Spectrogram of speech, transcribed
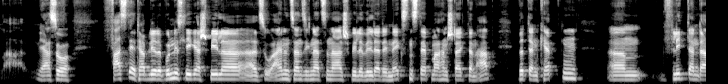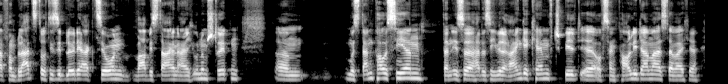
ja so fast etablierter Bundesligaspieler als U21-Nationalspieler, will da den nächsten Step machen, steigt dann ab, wird dann Captain, ähm, fliegt dann da vom Platz durch diese blöde Aktion, war bis dahin eigentlich unumstritten, ähm, muss dann pausieren, dann ist er, hat er sich wieder reingekämpft, spielt äh, auf St. Pauli damals, da war ich ja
